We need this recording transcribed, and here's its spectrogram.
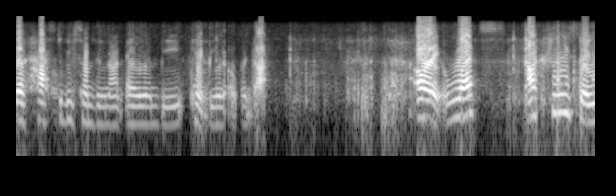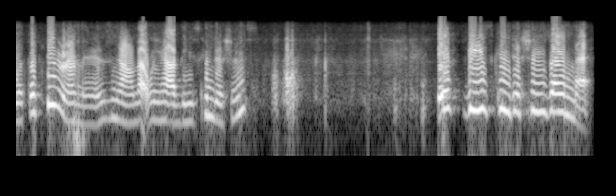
There has to be something on A and B. It can't be an open dot. Okay. All right, let's actually say what the theorem is now that we have these conditions. If these conditions are met,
